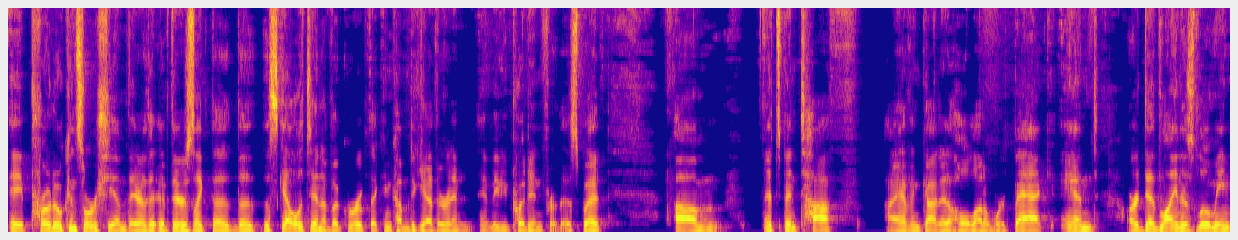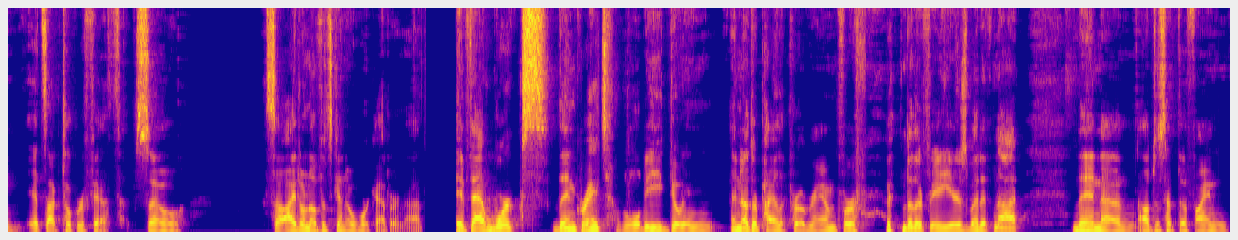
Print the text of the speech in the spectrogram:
a proto consortium there, if there's like the, the the skeleton of a group that can come together and, and maybe put in for this. But um, it's been tough. I haven't gotten a whole lot of work back, and our deadline is looming. It's October fifth, so so I don't know if it's going to work out or not. If that works, then great. We'll be doing another pilot program for another few years. But if not, then um, I'll just have to find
